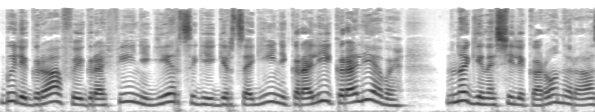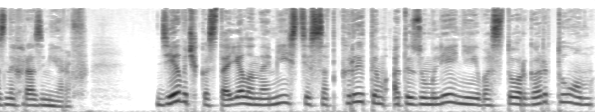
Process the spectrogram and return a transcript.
были графы и графини, герцоги и герцогини, короли и королевы. Многие носили короны разных размеров. Девочка стояла на месте с открытым от изумления и восторга ртом.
